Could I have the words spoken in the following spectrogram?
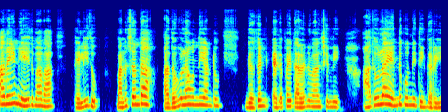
అదేం లేదు బావా. తెలీదు. మనసంతా అదోలా ఉంది అంటూ గగన్ ఎదపై తలని వాల్చింది. అదోలా ఎందుకుంది తింగరి?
